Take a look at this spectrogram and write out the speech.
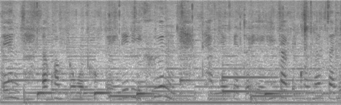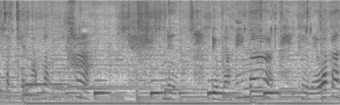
เต้น และความกังวลของตัวเองได้ดีขึ้น แถมยังเปลี่ยนตัวเองให้กลายเป็นคนมั่นใจได้จากเคล็ดลับเหล่านี้ค่ะ 1. ดื่มน้ำให้มาก ถึงแม้ว่าการ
